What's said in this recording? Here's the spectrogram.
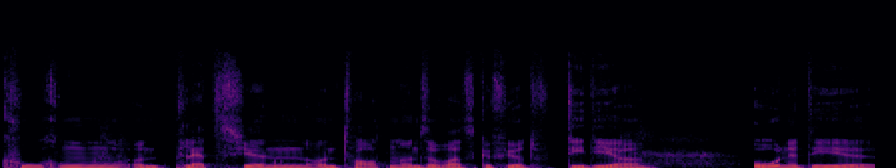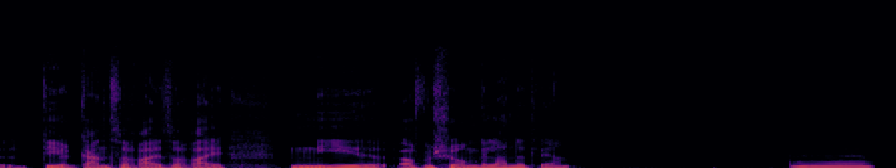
Kuchen und Plätzchen und Torten und sowas geführt, die dir ohne die, die ganze Reiserei nie auf dem Schirm gelandet wären? Hm,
